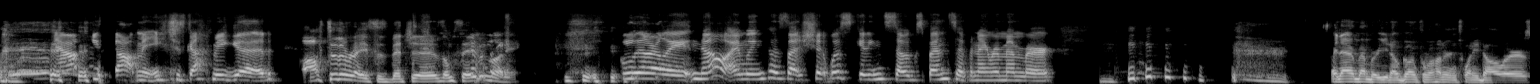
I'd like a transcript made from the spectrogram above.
now she's got me. She's got me good. Off to the races, bitches. I'm saving money. Literally, no. I mean, because that shit was getting so expensive, and I remember and I remember, you know, going from $120.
